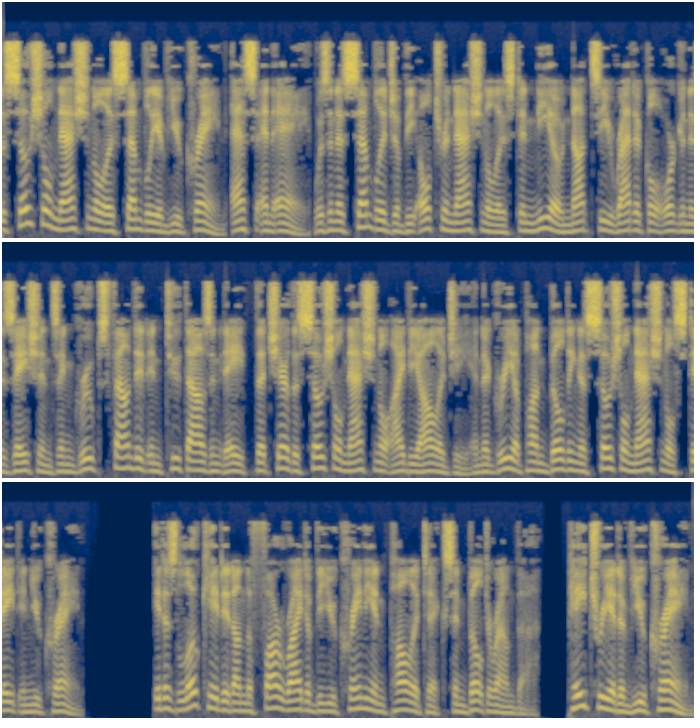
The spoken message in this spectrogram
The Social National Assembly of Ukraine was an assemblage of the ultra-nationalist and neo-Nazi radical organizations and groups founded in 2008 that share the social national ideology and agree upon building a social national state in Ukraine. It is located on the far right of the Ukrainian politics and built around the «Patriot of Ukraine».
